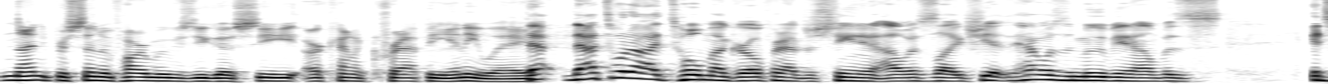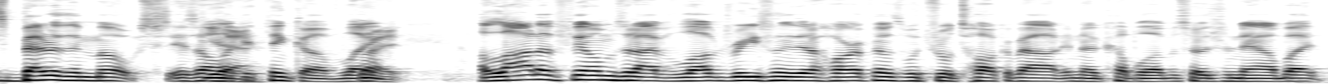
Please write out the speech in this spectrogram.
ninety percent of horror movies you go see are kind of crappy anyway. That, that's what I told my girlfriend after seeing it. I was like, "Shit, how was the movie?" And I was, "It's better than most." Is all I Yeah. could think of. Like Right. a lot of films that I've loved recently that are horror films, which we'll talk about in a couple episodes from now, but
